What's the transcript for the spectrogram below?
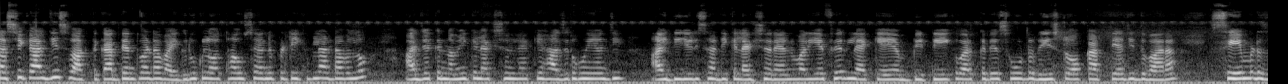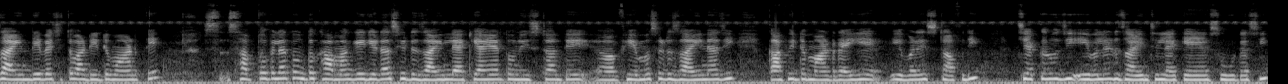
ਸਤਿ ਸ਼੍ਰੀ ਅਕਾਲ ਜੀ, ਸਵਾਗਤ ਕਰਦੇ ਹਾਂ ਤੁਹਾਡਾ Waheguru cloth house and boutique Balada ਵੱਲੋਂ। ਅੱਜ ਇੱਕ ਨਵੀਂ ਕਲੈਕਸ਼ਨ ਲੈ ਕੇ ਹਾਜ਼ਰ ਹੋਏ ਹਾਂ ਜੀ। ਅੱਜ ਦੀ ਜਿਹੜੀ ਸਾਡੀ ਕਲੈਕਸ਼ਨ ਰਹਿਣ ਵਾਲੀ ਹੈ, ਫਿਰ ਲੈ ਕੇ ਆਏ ਹਾਂ ਬੁਟੀਕ ਵਰਕ ਦੇ ਸੂਟ ਰੀਸਟਾਕ ਕਰਤੇ ਆ ਜੀ ਦੁਬਾਰਾ। ਸੇਮ ਡਿਜ਼ਾਈਨ ਦੇ ਵਿੱਚ ਤੁਹਾਡੀ ਡਿਮਾਂਡ ਤੇ। ਸਭ ਤੋਂ ਪਹਿਲਾਂ ਤੁਹਾਨੂੰ ਦਿਖਾਵਾਂਗੇ ਜਿਹੜਾ ਅਸੀਂ ਡਿਜ਼ਾਈਨ ਲੈ ਕੇ ਆਏ ਹਾਂ। ਤੁਹਾਨੂੰ ਇੰਸਟਾ ਤੇ ਫੇਮਸ ਡਿਜ਼ਾਈਨ ਆ ਜੀ। ਕਾਫੀ ਡਿਮਾਂਡ ਰਹੀ ਹੈ ਇਹ ਵਾਲੇ ਸਟੱਫ ਦੀ। ਚੈੱਕ ਕਰੋ ਜੀ, ਇਹ ਵਾਲੇ ਡਿਜ਼ਾਈਨ 'ਚ ਲੈ ਕੇ ਆਏ ਹਾਂ ਸੂਟ ਅਸੀਂ।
